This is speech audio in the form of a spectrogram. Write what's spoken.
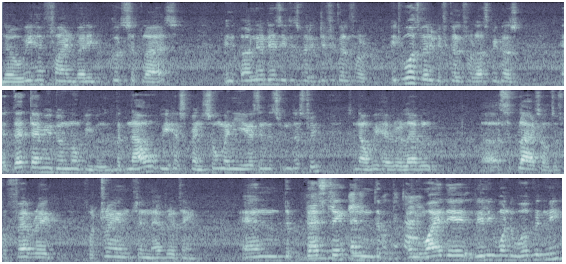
No, we have found very good suppliers. In earlier days, it is very difficult for. It was very difficult for us because at that time you don't know people. But now we have spent so many years in this industry, so now we have reliable uh, suppliers also for fabric, for trims and everything. And the best thing and the, the and why they really want to work with me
